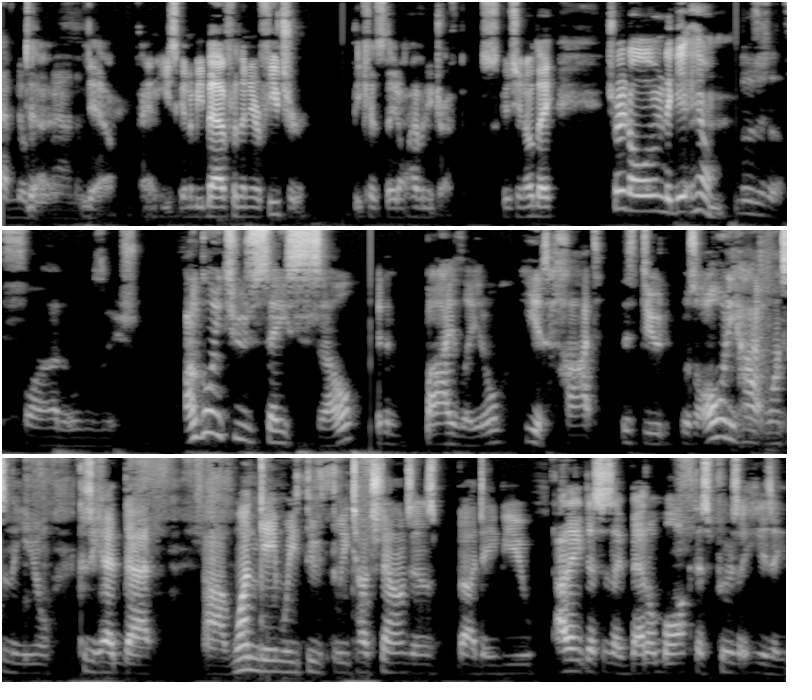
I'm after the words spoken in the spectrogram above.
Have no around him. yeah, and he's going to be bad for the near future because they don't have any draft picks. Because you know they trade all of them to get him. Those are a flawed. I'm going to say sell and then buy Ladle. He is hot. This dude was already hot once in the year because he had that uh, one game where he threw three touchdowns in his uh, debut. I think this is a better mark. This proves that he is a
